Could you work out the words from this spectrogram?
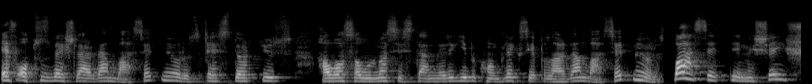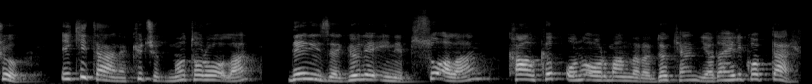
F-35'lerden bahsetmiyoruz. S-400 hava savunma sistemleri gibi kompleks yapılardan bahsetmiyoruz. Bahsettiğimiz şey şu. İki tane küçük motoru olan denize göle inip su alan kalkıp onu ormanlara döken ya da helikopter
